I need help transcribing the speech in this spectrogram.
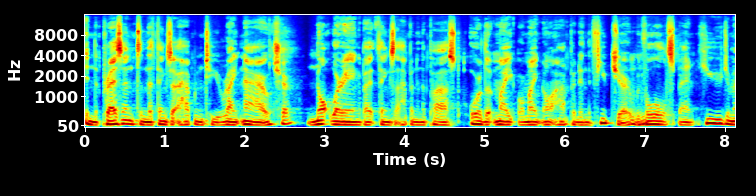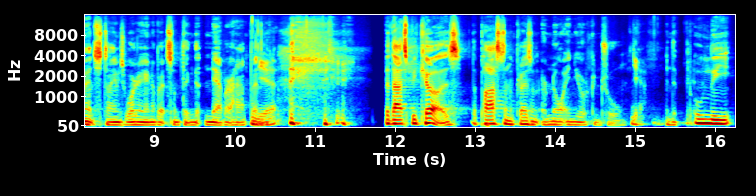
in the present and the things that are happening to you right now Sure. not worrying about things that happened in the past or that might or might not happen in the future. We've all spent huge amounts of times worrying about something that never happened. Yeah, but that's because the past and the present are not in your control. yeah, And the only,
